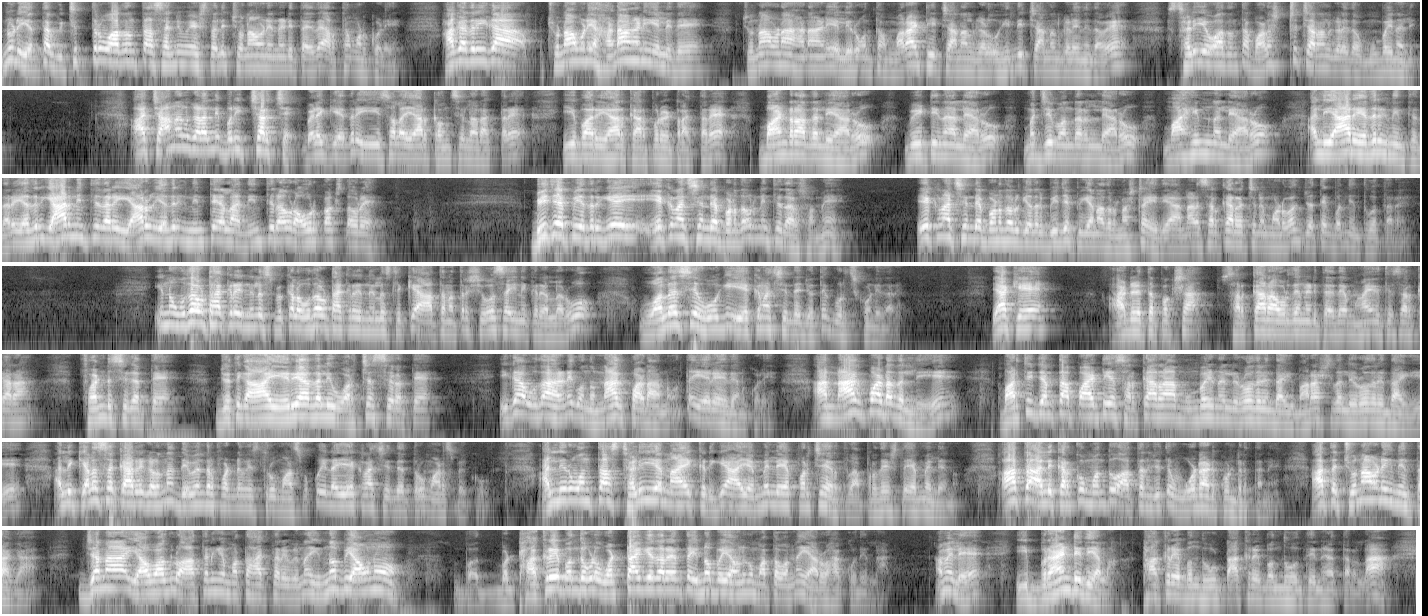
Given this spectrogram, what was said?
ನೋಡಿ, ಎಂಥ ವಿಚಿತ್ರವಾದಂಥ ಸನ್ನಿವೇಶದಲ್ಲಿ ಚುನಾವಣೆ ನಡೀತಾ ಇದೆ, ಅರ್ಥ ಮಾಡ್ಕೊಳ್ಳಿ. ಹಾಗಾದರೆ ಈಗ ಚುನಾವಣೆ ಹಣಾಹಣಿಯಲ್ಲಿದೆ, ಚುನಾವಣಾ ಹಣಾಹಣಿಯಲ್ಲಿರುವಂಥ ಮರಾಠಿ ಚಾನಲ್ಗಳು, ಹಿಂದಿ ಚಾನಲ್ಗಳೇನಿದ್ದಾವೆ ಸ್ಥಳೀಯವಾದಂಥ ಭಾಳಷ್ಟು ಚಾನಲ್ಗಳಿದ್ದಾವೆ ಮುಂಬೈನಲ್ಲಿ. ಆ ಚಾನಲ್ಗಳಲ್ಲಿ ಬರೀ ಚರ್ಚೆ. ಬೆಳಗ್ಗೆ ಎದ್ದರೆ ಈ ಸಲ ಯಾರು ಕೌನ್ಸಿಲರ್ ಆಗ್ತಾರೆ? ಈ ಬಾರಿ ಯಾರು ಕಾರ್ಪೊರೇಟರ್ ಆಗ್ತಾರೆ? ಬಾಂಡ್ರಾದಲ್ಲಿ ಯಾರು? ವಿಟಿನಲ್ಲಿ ಯಾರು? ಮಜ್ಜಿ ಬಂದರಲ್ಲಿ ಯಾರು? ಮಾಹಿಮ್ನಲ್ಲಿ ಯಾರು? ಅಲ್ಲಿ ಯಾರು ಎದುರಿಗೆ ನಿಂತಿದ್ದಾರೆ? ಎದುರಿಗೆ ಯಾರು ನಿಂತಿದ್ದಾರೆ? ಯಾರು ಎದುರಿಗೆ ನಿಂತೇ ಅಲ್ಲ. ನಿಂತಿರೋರು ಅವ್ರ ಪಕ್ಷದವರೇ. ಬಿ ಜೆ ಪಿ ಎದುರಿಗೆ ಏಕನಾಥ್ ಶಿಂದೆ ಬಣದವ್ರು ನಿಂತಿದ್ದಾರೆ ಸ್ವಾಮಿ. ಏಕನಾಥ್ ಶಿಂದೆ ಬಣದವ್ರಿಗೆ ಎದುರು ಬಿ ಜೆ ಪಿಗೆ ಏನಾದರೂ ನಷ್ಟ ಇದೆಯಾ? ನಾಳೆ ಸರ್ಕಾರ ರಚನೆ ಮಾಡುವಾಗ ಜೊತೆಗೆ ಬಂದು ನಿಂತ್ಕೋತಾರೆ. ಇನ್ನು ಉದ್ಧವ್ ಠಾಕ್ರೆ ನಿಲ್ಲಿಸ್ಬೇಕಲ್ಲ ಉದ್ಧವ್ ಠಾಕ್ರೆ ನಿಲ್ಲಿಸಲಿಕ್ಕೆ ಆತನ ಹತ್ರ ಶಿವಸೈನಿಕರೆಲ್ಲರೂ ವಲಸೆ ಹೋಗಿ ಏಕನಾಥ್ ಶಿಂದೆ ಜೊತೆ ಗುರುತಿಸ್ಕೊಂಡಿದ್ದಾರೆ. ಯಾಕೆ? ಆಡಳಿತ ಪಕ್ಷ, ಸರ್ಕಾರ ಅವ್ರದ್ದೇ ನಡೀತಾ ಇದೆ ಮಹಾಯುತಿ ಸರ್ಕಾರ, ಫಂಡ್ ಸಿಗತ್ತೆ, ಜೊತೆಗೆ ಆ ಏರಿಯಾದಲ್ಲಿ ವರ್ಚಸ್ಸಿರುತ್ತೆ ಈಗ ಉದಾಹರಣೆಗೆ ಒಂದು ನಾಗಪಾಡ ಅನ್ನುವಂಥ ಏರಿಯಾ ಇದೆ ಅಂದ್ಕೊಳ್ಳಿ ಆ ನಾಗಪಾಡದಲ್ಲಿ ಭಾರತೀಯ ಜನತಾ ಪಾರ್ಟಿಯ ಸರ್ಕಾರ ಮುಂಬೈನಲ್ಲಿ ಇರೋದರಿಂದಾಗಿ ಮಹಾರಾಷ್ಟ್ರದಲ್ಲಿ ಇರೋದರಿಂದಾಗಿ ಅಲ್ಲಿ ಕೆಲಸ ಕಾರ್ಯಗಳನ್ನು ದೇವೇಂದ್ರ ಫಡ್ನವೀಸ್ ಥ್ರೂ ಮಾಡಿಸ್ಬೇಕು, ಇಲ್ಲ ಏಕನಾಥ್ ಶಿಂದೆ ಥ್ರೂ ಮಾಡಿಸ್ಬೇಕು. ಅಲ್ಲಿರುವಂಥ ಸ್ಥಳೀಯ ನಾಯಕರಿಗೆ ಆ ಎಂ ಎಲ್ ಎ ಪರಿಚಯ ಇರ್ತದೆ, ಆ ಪ್ರದೇಶದ ಎಂ ಎಲ್ ಎನು ಆತ ಅಲ್ಲಿ ಕರ್ಕೊಂಬಂದು ಆತನ ಜೊತೆ ಓಡಾಡ್ಕೊಂಡಿರ್ತಾನೆ. ಆತ ಚುನಾವಣೆಗೆ ನಿಂತಾಗ ಜನ ಯಾವಾಗಲೂ ಆತನಿಗೆ ಮತ ಹಾಕ್ತಾರೆ ವಿನ ಇನ್ನೊಬ್ಬ ಯಾವನೋ ಬ- ಠಾಕ್ರೆ ಬಂಧುಗಳು ಒಟ್ಟಾಗಿದ್ದಾರೆ ಅಂತ ಇನ್ನೊಬ್ಬ ಯಾವನಿಗೂ ಮತವನ್ನು ಯಾರೂ ಹಾಕೋದಿಲ್ಲ. ಆಮೇಲೆ ಈ ಬ್ರ್ಯಾಂಡ್ ಇದೆಯಲ್ಲ ಠಾಕ್ರೆ ಬಂಧು ಠಾಕ್ರೆ ಬಂಧು ಅಂತ ಏನು ಹೇಳ್ತಾರಲ್ಲ,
